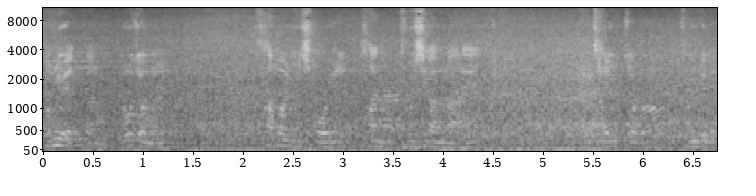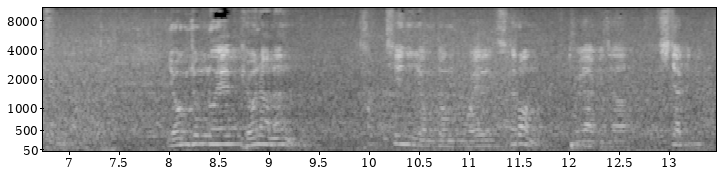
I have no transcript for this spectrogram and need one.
점유했던 노점을 3월 25일 단 2시간 만에 자율적으로 정비했습니다. 영중로의 변화는 탁틴 영등포의 새로운 도약이자 시작입니다.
